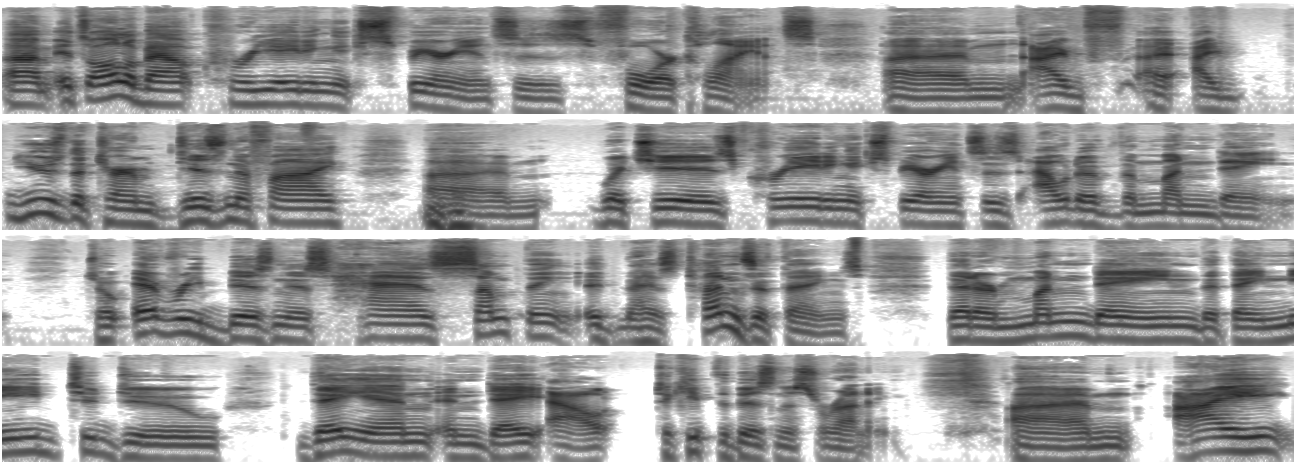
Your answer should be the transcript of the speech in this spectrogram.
Um, it's all about creating experiences for clients. Um, I've I, I use the term Disnify, um, which is creating experiences out of the mundane. So every business has something. It has tons of things that are mundane that they need to do day in and day out to keep the business running. Um, I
